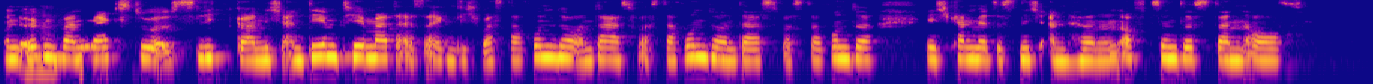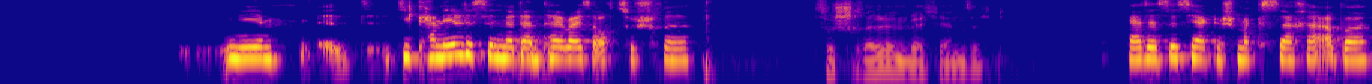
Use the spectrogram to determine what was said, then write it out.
Und mhm. irgendwann merkst du, es liegt gar nicht an dem Thema, da ist eigentlich was darunter und da ist was darunter und da ist was darunter. Ich kann mir das nicht anhören. Und oft sind das dann auch. Nee, die Kanäle sind mir dann teilweise auch zu schrill. Zu schrill in welcher Hinsicht? Ja, das ist ja Geschmackssache, aber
